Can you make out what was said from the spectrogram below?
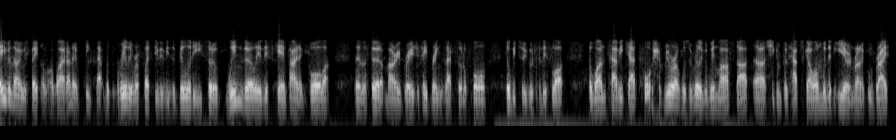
even though he was beaten a long way, I don't think that was really reflective of his ability. He sort of wins earlier this campaign at Gawler, and then the third at Murray Bridge. If he brings that sort of form, he'll be too good for this lot. The one Tabby Cat for Shamura was a really good win last start. Uh, she can perhaps go on with it here and run a good race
